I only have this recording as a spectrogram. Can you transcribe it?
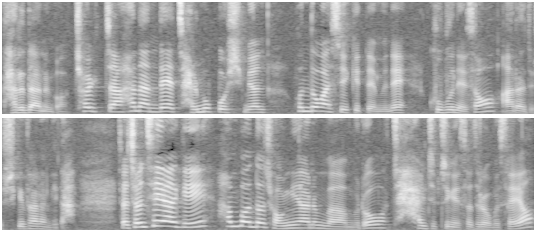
다르다는 거. 철자 하나인데 잘못 보시면 혼동할 수 있기 때문에 구분해서 알아두시기 바랍니다. 자, 전체 이야기 한 번 더 정리하는 마음으로 잘 집중해서 들어보세요.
